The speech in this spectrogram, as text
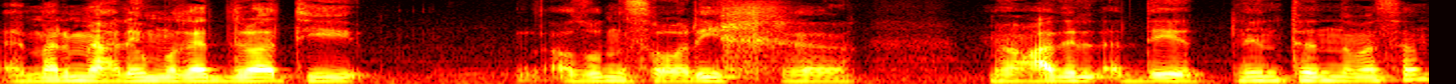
آه مرمي عليهم لغاية دلوقتي أظن صواريخ آه ما يعادل قد إيه؟ 2 طن مثلا؟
